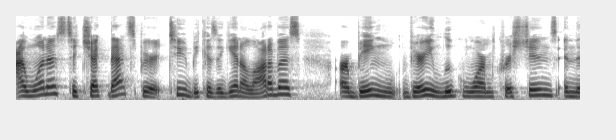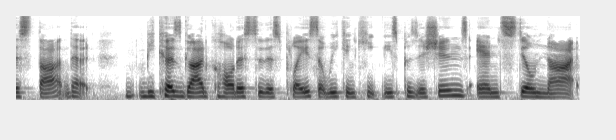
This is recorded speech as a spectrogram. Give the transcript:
I want us to check that spirit too, because again, a lot of us are being very lukewarm Christians in this thought that because God called us to this place that we can keep these positions and still not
